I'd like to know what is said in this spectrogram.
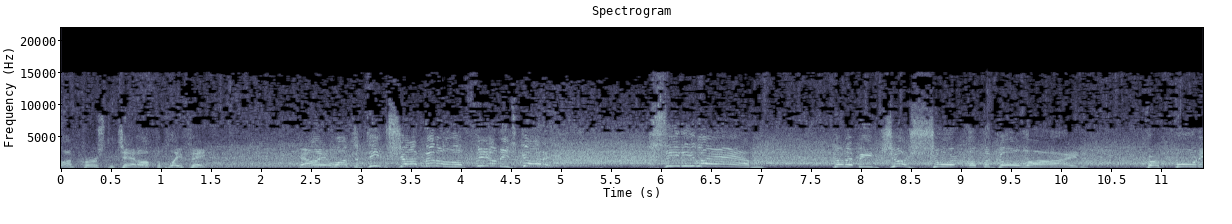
On first and 10 off the play fake. Elliott wants a deep shot, middle of the field. He's got it. CeeDee Lamb going to be just short of the goal line for 40.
